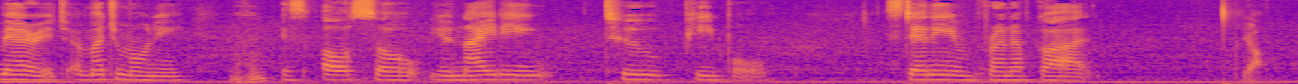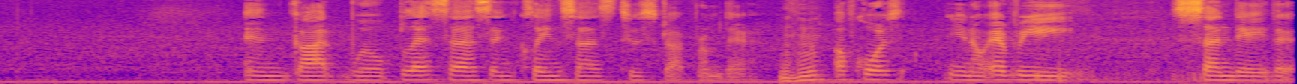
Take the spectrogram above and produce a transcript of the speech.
marriage, our matrimony, Mhm. is also uniting two people standing in front of God, yeah, and God will bless us and cleanse us to start from there. hmm Of course, you know every Sunday the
